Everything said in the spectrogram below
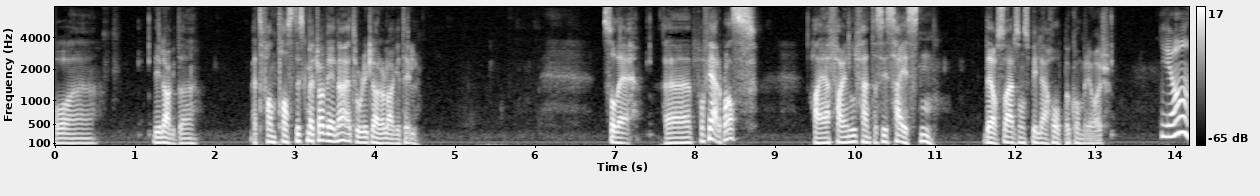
Og eh, de lagde et fantastisk Metravenia. Jeg tror de klarer å lage til. Så det. Eh, på fjerdeplass har jeg Final Fantasy 16. Det også er et sånt spill jeg håper kommer i år. Ja.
